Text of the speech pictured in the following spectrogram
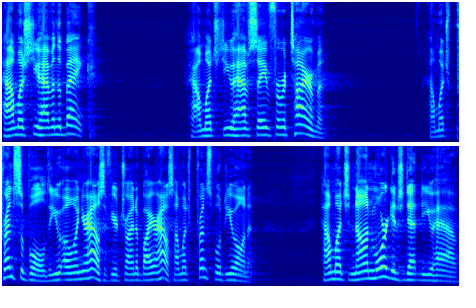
How much do you have in the bank? How much do you have saved for retirement? How much principal do you owe on your house if you're trying to buy your house? How much principal do you own it? How much non mortgage debt do you have?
